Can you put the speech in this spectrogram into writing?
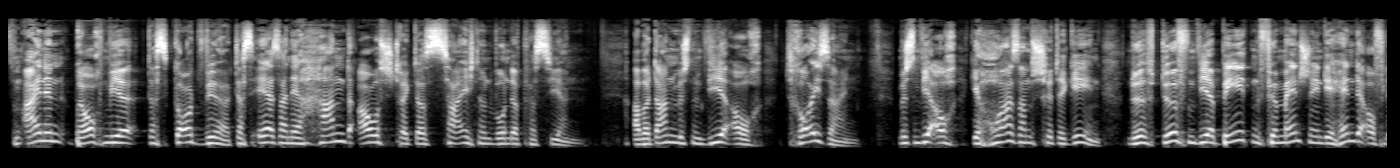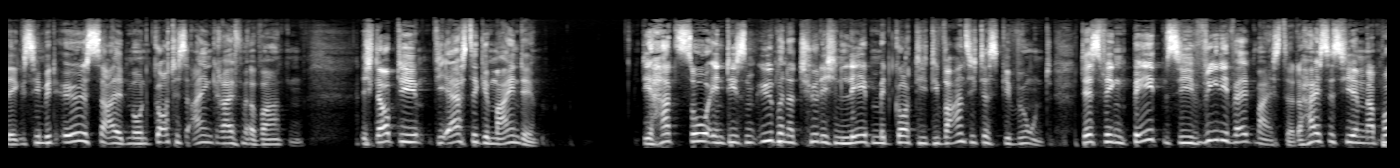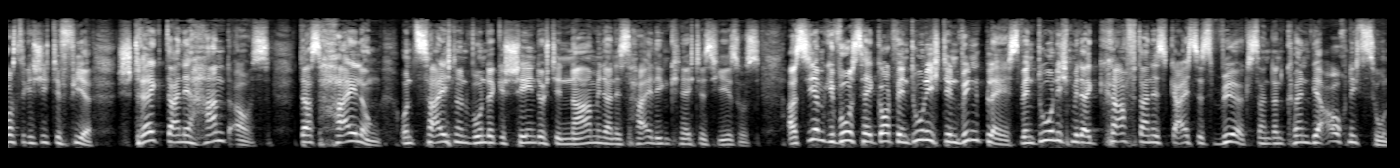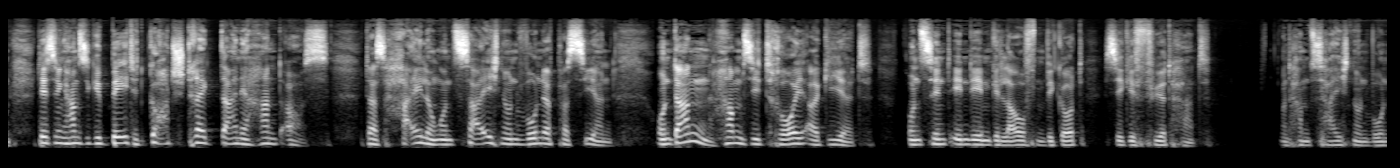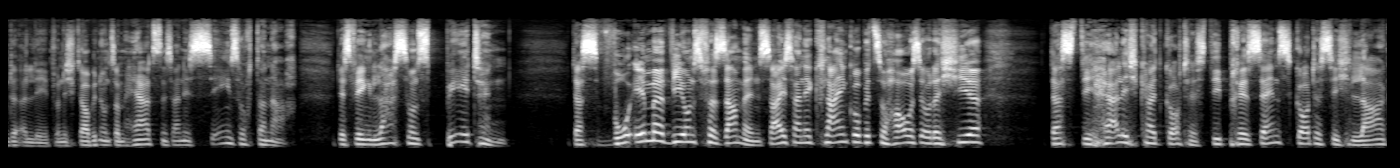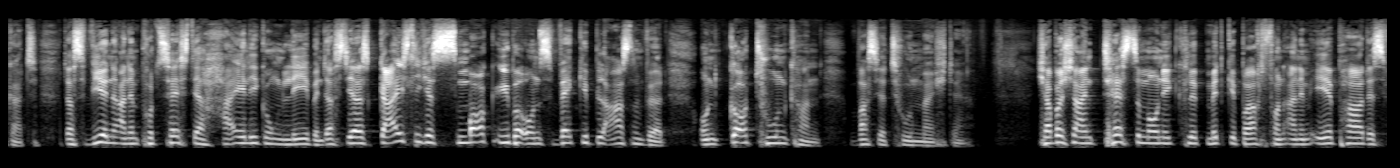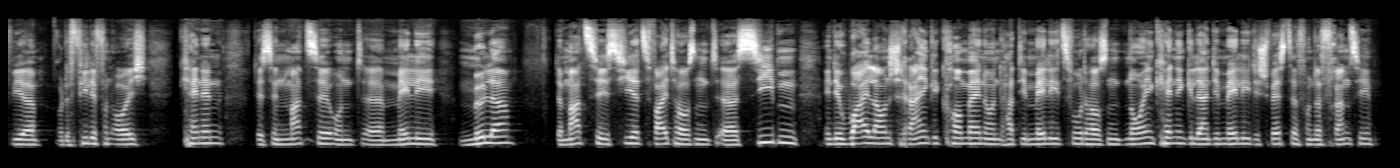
Zum einen brauchen wir, dass Gott wirkt, dass er seine Hand ausstreckt, dass Zeichen und Wunder passieren. Aber dann müssen wir auch treu sein, müssen wir auch Gehorsamsschritte gehen, dürfen wir beten, für Menschen in die Hände auflegen, sie mit Öl salben und Gottes Eingreifen erwarten. Ich glaube, die, die erste Gemeinde, die hat so in diesem übernatürlichen Leben mit Gott, die, die waren sich das gewohnt. Deswegen beten sie wie die Weltmeister. Da heißt es hier im Apostelgeschichte 4, streck deine Hand aus, dass Heilung und Zeichen und Wunder geschehen durch den Namen deines heiligen Knechtes Jesus. Also sie haben gewusst, hey Gott, wenn du nicht den Wind bläst, wenn du nicht mit der Kraft deines Geistes wirkst, dann, dann können wir auch nichts tun. Deswegen haben sie gebetet, Gott, streck deine Hand aus, dass Heilung und Zeichen und Wunder passieren. Und dann haben sie treu agiert und sind in dem gelaufen, wie Gott sie geführt hat und haben Zeichen und Wunder erlebt. Und ich glaube, in unserem Herzen ist eine Sehnsucht danach. Deswegen lasst uns beten, dass wo immer wir uns versammeln, sei es eine Kleingruppe zu Hause oder hier, dass die Herrlichkeit Gottes, die Präsenz Gottes sich lagert, dass wir in einem Prozess der Heiligung leben, dass der geistliche Smog über uns weggeblasen wird und Gott tun kann, was er tun möchte. Ich habe euch einen Testimony-Clip mitgebracht von einem Ehepaar, das wir oder viele von euch kennen. Das sind Matze und äh, Melli Müller. Der Matze ist hier 2007 in den Y-Lounge reingekommen und hat die Melli 2009 kennengelernt. Die Melli, die Schwester von der Franzi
